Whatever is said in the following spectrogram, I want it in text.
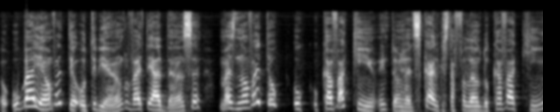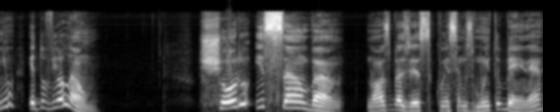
O baião vai ter o triângulo, vai ter a dança, mas não vai ter o, o, o cavaquinho. Então já descarga que está falando do cavaquinho e do violão. Choro e samba. Nós brasileiros conhecemos muito bem, né?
